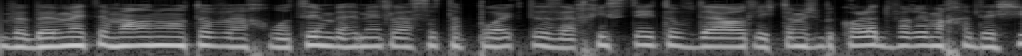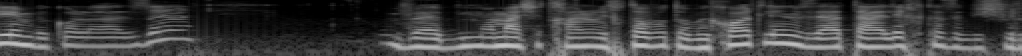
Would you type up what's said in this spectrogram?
ובאמת אמרנו, טוב, אנחנו רוצים באמת לעשות את הפרויקט הזה הכי state of the art, להשתמש בכל הדברים החדשים, בכל הזה. וממש התחלנו לכתוב אותו בקוטלין, וזה היה תהליך כזה בשביל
